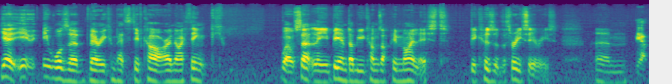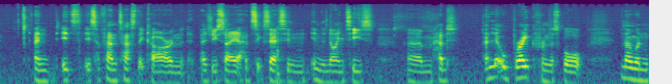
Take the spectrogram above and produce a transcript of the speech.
Yeah, it, it was a very competitive car, and I think, well, certainly BMW comes up in my list because of the 3 Series. Um, Yeah. and it's it's a fantastic car, and as you say, it had success in, in the 90s um, had a little break from the sport. No one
